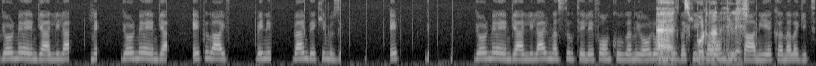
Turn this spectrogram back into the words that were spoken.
Görme engelliler. Me, görme engel. Apple iPhone. Bendeki müzik. App. Görme engelliler nasıl telefon kullanıyor 11 Evet, dakika buradan 11 eleş- saniye kanala git.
